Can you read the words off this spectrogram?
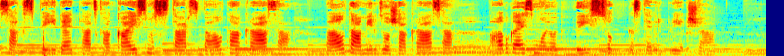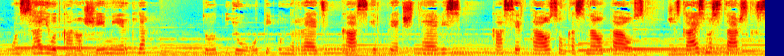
sāk spīdēt tāds kā gaismas stars baltā krāsā, baltā mirdzošā krāsā, apgaismojot visu, kas tev ir priekšā. Un sajūt, kā no šī mirkļa tu jūti un redzi, kas ir priekš tevis, kas ir tavs un kas nav tavs. Šis gaismas stars, kas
